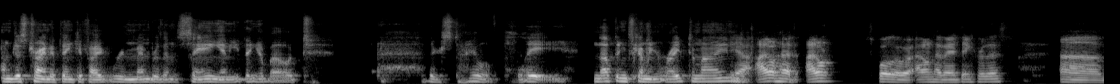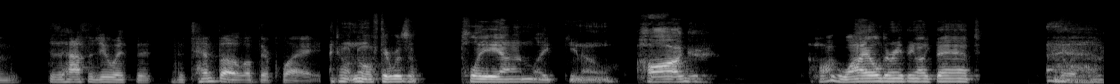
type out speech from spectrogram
I'm just trying to think if I remember them saying anything about uh, their style of play. Nothing's coming right to mind. Yeah, I don't have. I don't. Spoiler: alert, I don't have anything for this. Um, does it have to do with the the tempo of their play? I don't know if there was a play on like you know hog, hog wild or anything like that. Ah,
